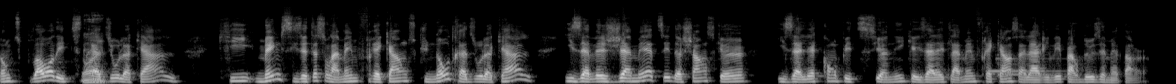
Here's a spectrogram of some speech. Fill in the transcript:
Donc, tu pouvais avoir des petites radios locales qui, même s'ils étaient sur la même fréquence qu'une autre radio locale, ils n'avaient jamais de chance qu'ils allaient compétitionner, qu'ils allaient être la même fréquence à l'arrivée par deux émetteurs.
